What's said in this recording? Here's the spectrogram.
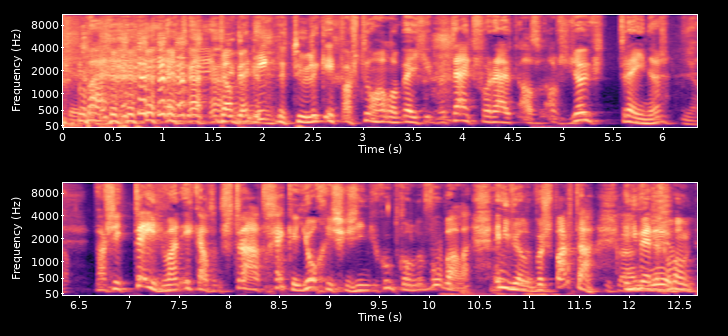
oké. Maar het- dan ben ik natuurlijk, ik was toen al een beetje mijn tijd vooruit als, als jeugdtrainer. Ja. was ik tegen. Want ik had op straat gekke jochies gezien die goed konden voetballen. En die wilden bij Sparta. En die werden gewoon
